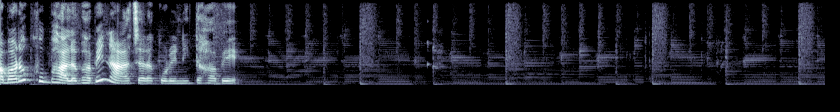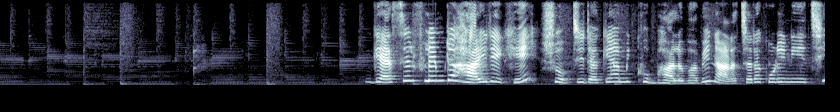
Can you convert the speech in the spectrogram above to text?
আবারও খুব ভালোভাবে নাড়াচাড়া করে নিতে হবে। গ্যাসের ফ্লেমটা হাই রেখে সবজিটাকে আমি খুব ভালোভাবে নাড়াচাড়া করে নিয়েছি।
